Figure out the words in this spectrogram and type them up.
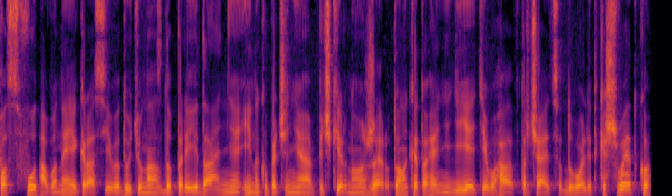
фастфуд, а вони якраз і ведуть у нас до переїдання і накопичення підшкірного жиру. То на кетогенній дієті вага втрачається доволі таки швидко.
